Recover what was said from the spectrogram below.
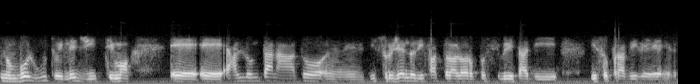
non voluto, illegittimo e, e allontanato, eh, distruggendo di fatto la loro possibilità di, di, sopravvivere,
